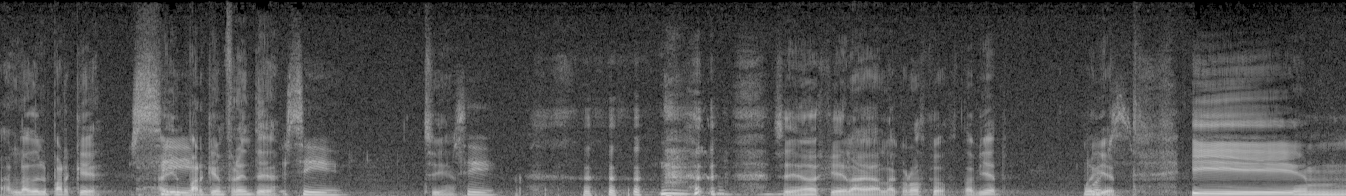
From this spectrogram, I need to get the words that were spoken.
al lado del parque. Hay Sí. un parque enfrente. Sí, Sí, sí. Sí, no, es que la, la conozco, está bien. Muy Pues- bien. Y... mm,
